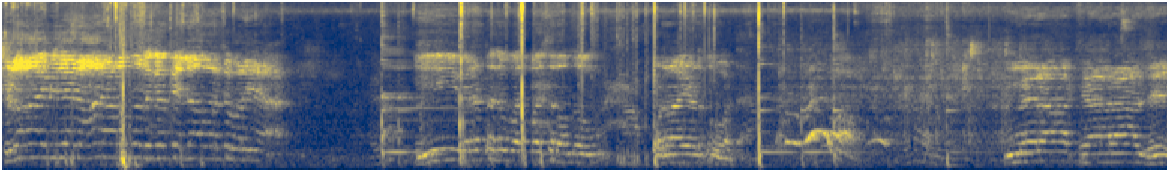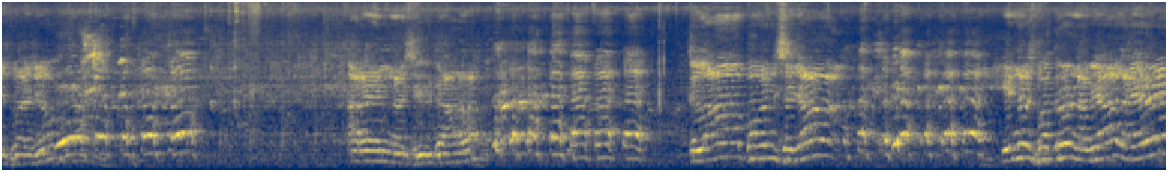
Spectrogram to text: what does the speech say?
പിണറായി വിജയൻ ആരാണെന്ന് നിങ്ങൾക്ക് എല്ലാവർക്കും അറിയാം ഈ വിരട്ടനും പരമശനൊന്നും പിണറായി അടുത്ത് പോട്ടെ मेरा प्यारा देशवासियों अरे नशीर का kelaban सजा। Kinos bakro nabial hai.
